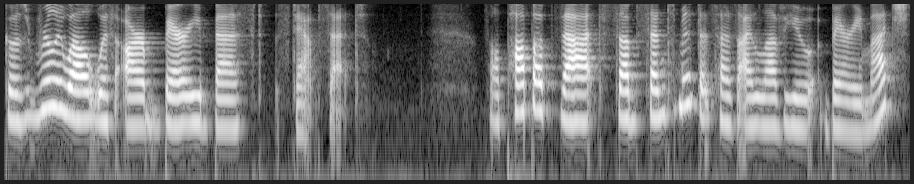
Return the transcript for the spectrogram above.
Goes really well with our Beary Best stamp set. So I'll pop up that sub sentiment that says, I love you very much.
